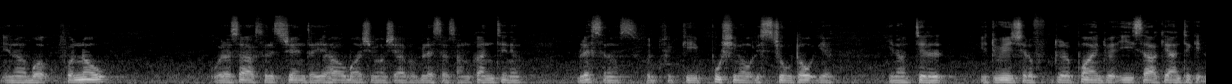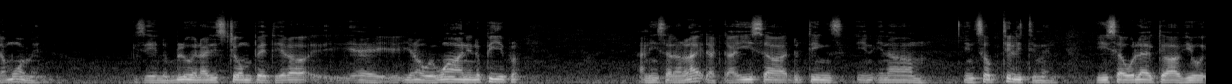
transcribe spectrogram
You know, but for now, we just ask for the strength of Yahweh Shim Yahushai to bless us and continue blessing us, for, for keep pushing out this truth out there, you know, till it reaches to the, to the point where Esau can't take it no more, man. You see, in the blowing of this trumpet, you know, yeah, you know, we're warning the people. And Esau don't like that, because Esau do things in, in, um, in subtlety, man. Esau would like to have you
